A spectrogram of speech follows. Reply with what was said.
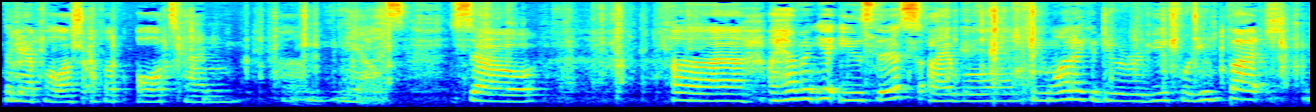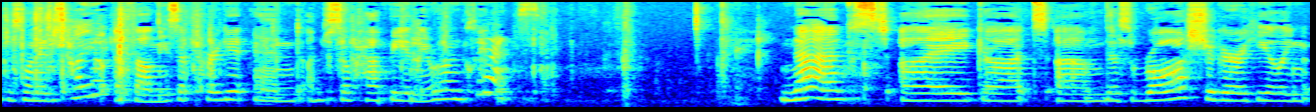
the nail polish off of all 10 um, nails. So uh, I haven't yet used this. I will, if you want, I could do a review for you, but I just wanted to tell you I found these at Target and I'm so happy and they were on clearance. Next, I got um, this Raw Sugar Healing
